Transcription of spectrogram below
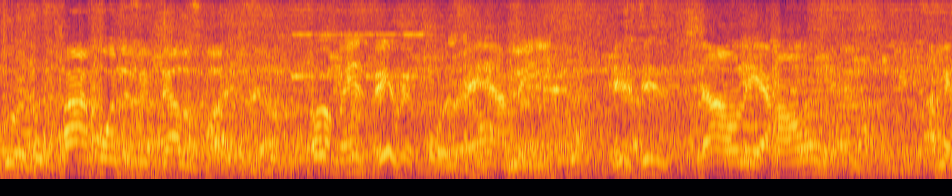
go ahead. How important is this Dallas fight? Oh man, it's very important, man. I mean, this, this is not only at home. I mean,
